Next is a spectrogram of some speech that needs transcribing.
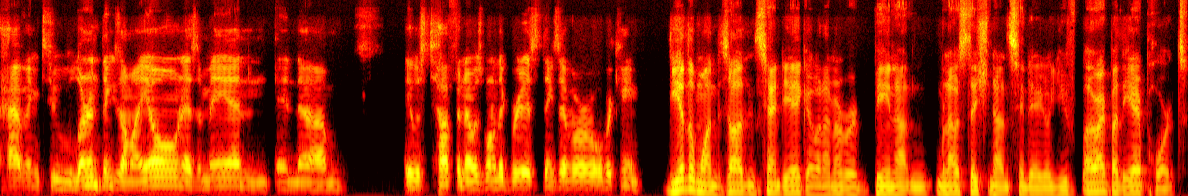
having to learn things on my own as a man, and, and um, it was tough. And it was one of the greatest things I've ever overcame. The other one that's out in San Diego, and I remember being out in when I was stationed out in San Diego. You are right by the airport,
